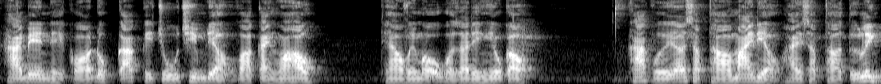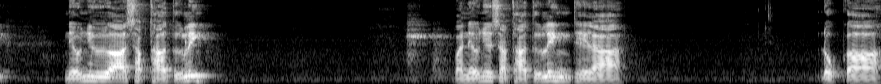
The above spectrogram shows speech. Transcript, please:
Hai bên thì có đục các cái chú chim điểu và cành hoa hồng theo với mẫu của gia đình yêu cầu. Khác với ờ, sập thờ mai điểu hay sập thờ tứ linh. Nếu như ờ, sập thờ tứ linh và nếu như sập thờ tứ linh thì là đục uh,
